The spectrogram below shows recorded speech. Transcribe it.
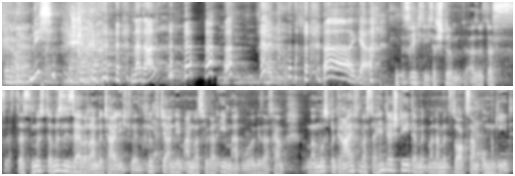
Genau. Nicht? Na dann. Ah, ja. Ist richtig, das stimmt. Also das, das müsst, da müssen Sie selber dran beteiligt werden. Knüpft ja. ja an dem an, was wir gerade eben hatten, wo wir gesagt haben, man muss begreifen, was dahinter steht, damit man damit sorgsam umgeht.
